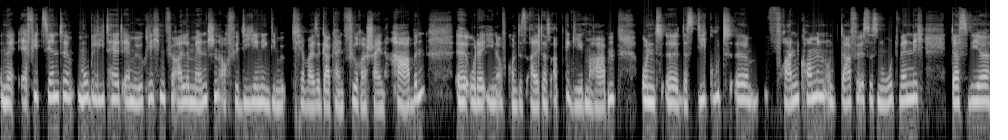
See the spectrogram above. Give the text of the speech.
eine effiziente Mobilität ermöglichen für alle Menschen Menschen, auch für diejenigen, die möglicherweise gar keinen Führerschein haben äh, oder ihn aufgrund des Alters abgegeben haben und äh, dass die gut äh, vorankommen. Und dafür ist es notwendig, dass wir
